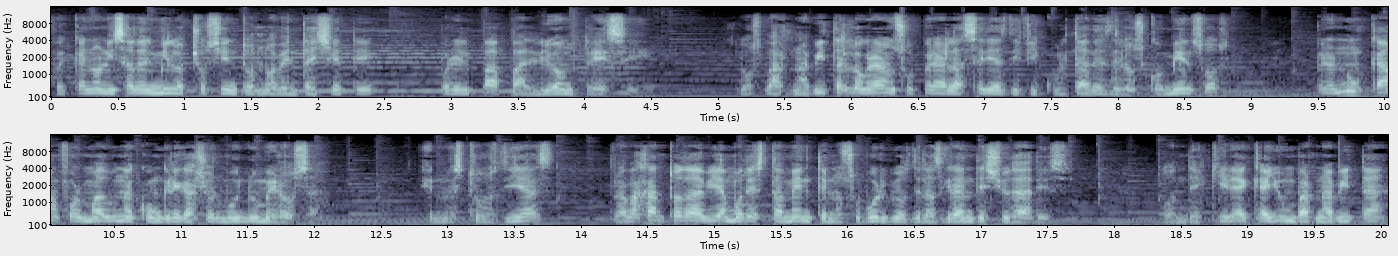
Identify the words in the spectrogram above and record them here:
Fue canonizado en 1897 por el Papa León XIII. Los barnabitas lograron superar las serias dificultades de los comienzos pero nunca han formado una congregación muy numerosa. En nuestros días trabajan todavía modestamente en los suburbios de las grandes ciudades. Donde quiera que hay un barnabita,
